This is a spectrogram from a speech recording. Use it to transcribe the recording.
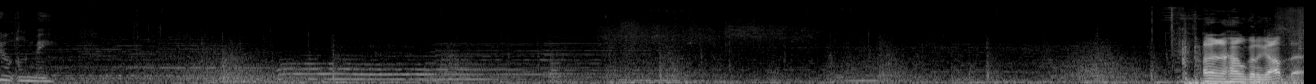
Count on me. I don't know how I'm going to get up there.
